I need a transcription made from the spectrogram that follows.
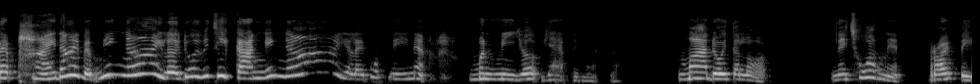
บบหายได้แบบง่ายๆเลยด้วยวิธีการง่ายๆ อะไรพวกนี้เนี่ย มันมีเยอะแยะไปหมดเลยมาโดยตลอดในช่วงเนี่ยร้อยปี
